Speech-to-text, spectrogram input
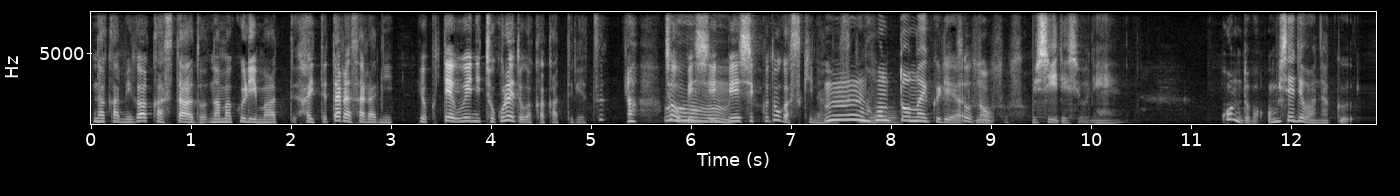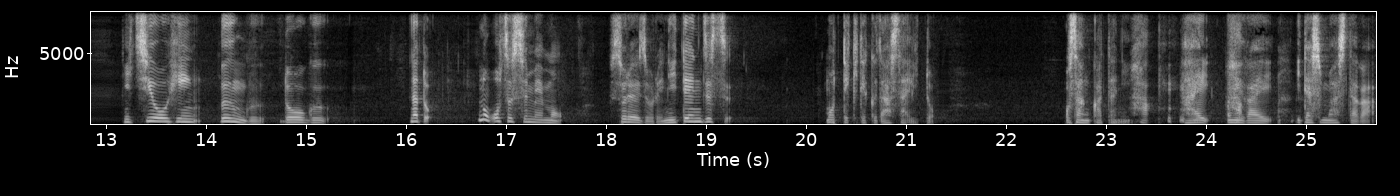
中身がカスタード生クリームあって入ってたらさらによくて上にチョコレートがかかってるやつ。あ超ベーシ,、うベーシックのが好きなんですけど。うん本当のエクレア。そうそうのそうそう。美味しいですよね。今度はお店ではなく日用品文具道具などのおすすめもそれぞれ2点ずつ持ってきてくださいとお三方に。は。はいお願いいたしましたが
